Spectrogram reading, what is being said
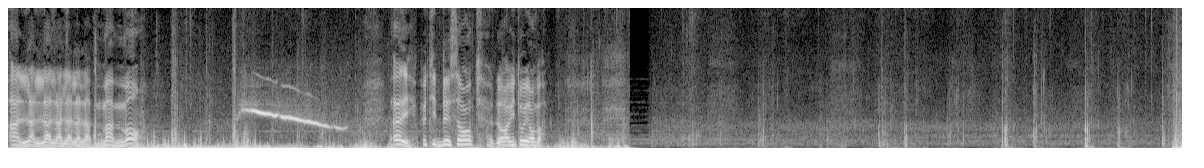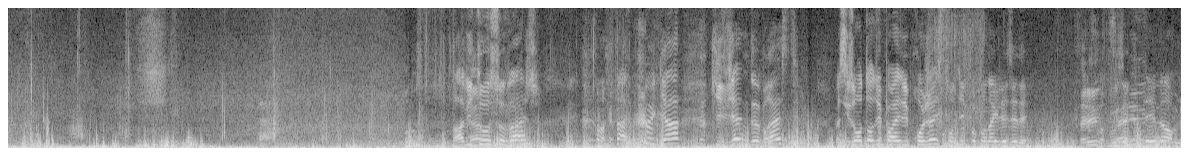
Ah là là là là là là. Maman. Allez, petite descente, le ravito est en bas. Ravito sauvage. On a deux gars qui viennent de Brest parce qu'ils ont entendu parler du projet, ils se sont dit il faut qu'on aille les aider. Salut Vous êtes énormes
